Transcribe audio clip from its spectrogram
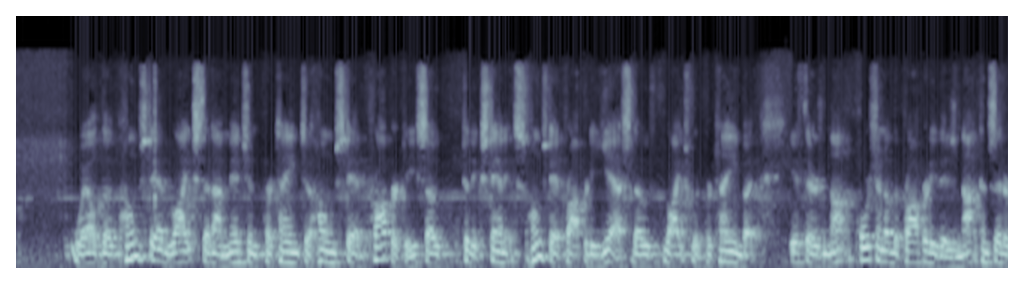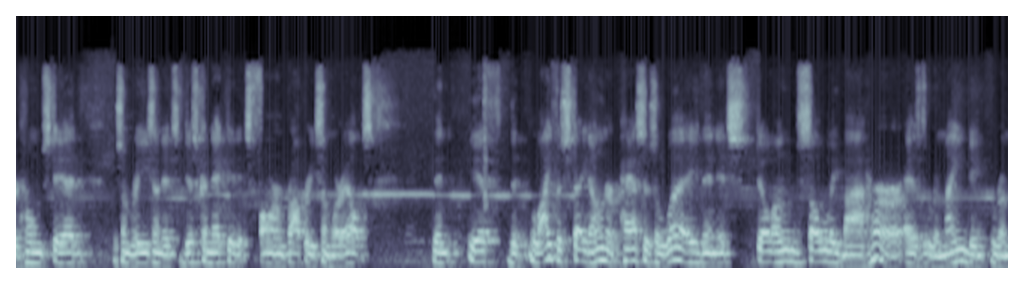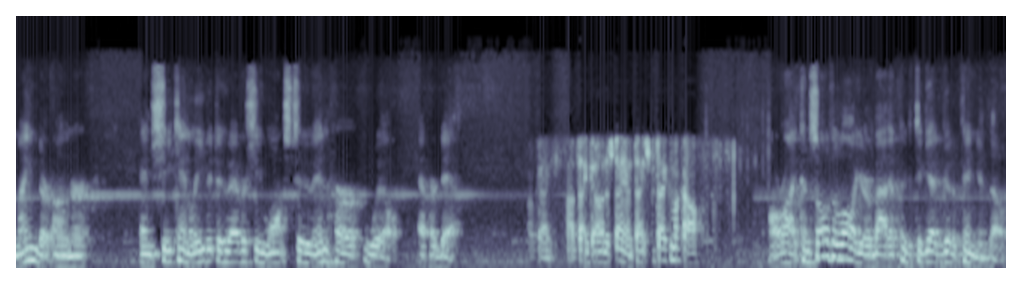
Well, the homestead rights that I mentioned pertain to homestead property. So, to the extent it's homestead property, yes, those rights would pertain. But if there's not portion of the property that is not considered homestead, for some reason it's disconnected, it's farm property somewhere else, then if the life estate owner passes away, then it's still owned solely by her as the remaining remainder owner, and she can leave it to whoever she wants to in her will at her death. Okay, I think I understand. Thanks for taking my call. All right, consult a lawyer about it to get a good opinion, though.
